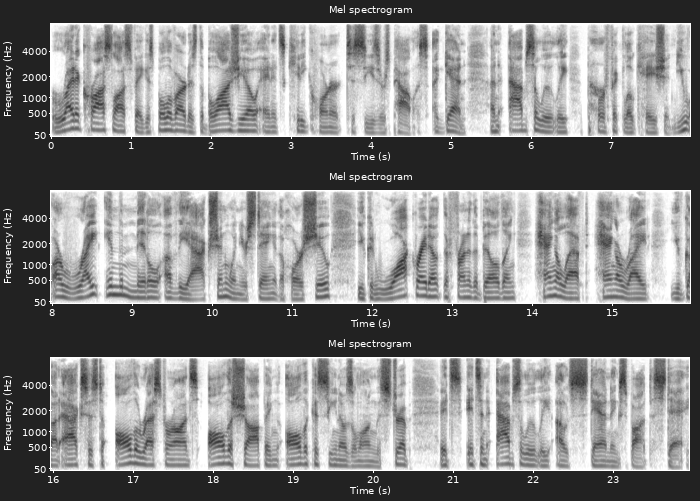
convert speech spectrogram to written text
Right across Las Vegas Boulevard is the Bellagio, and it's kitty corner to Caesar's Palace. Again, an absolutely perfect location. You are right in the middle of the action when you're staying at the Horseshoe. You can walk right out the front of the building, hang a left, hang a right. You've got access to all the restaurants, all the shopping, all the casinos along the strip. It's it's an absolutely outstanding spot to stay.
